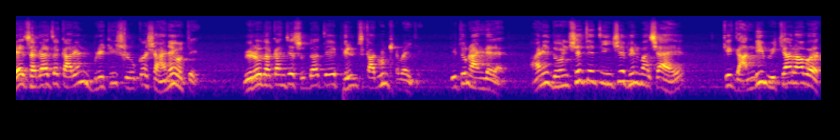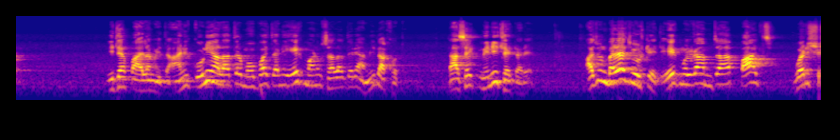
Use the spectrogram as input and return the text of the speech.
हे सगळ्याचं कारण ब्रिटिश लोक शहाणे होते. विरोधकांचे सुद्धा ते फिल्म्स काढून ठेवायचे तिथून आणलेले आहेत. आणि दोनशे ते तीनशे फिल्म अशा आहे की गांधी विचारावर इथे पाहायला मिळतं. आणि कोणी आला तर मोफत आणि एक माणूस आला तरी आम्ही दाखवतो. तर असं एक मिनी थिएटर आहे. अजून बऱ्याच गोष्टी आहेत. एक मुलगा आमचा पाच वर्ष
